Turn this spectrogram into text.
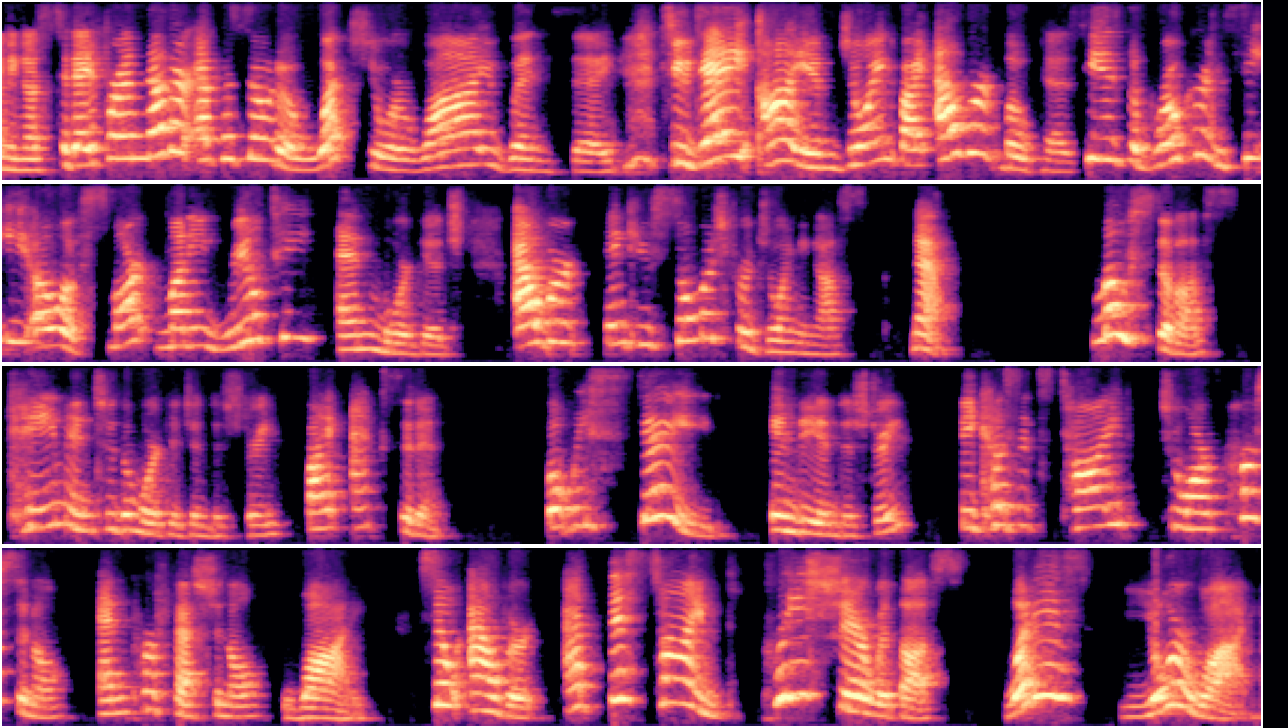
joining us today for another episode of What's Your Why Wednesday. Today, I am joined by Albert Lopez. He is the broker and CEO of Smart Money Realty and Mortgage. Albert, thank you so much for joining us. Now, most of us came into the mortgage industry by accident, but we stayed in the industry because it's tied to our personal and professional why. So, Albert, at this time, please share with us what is your why?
